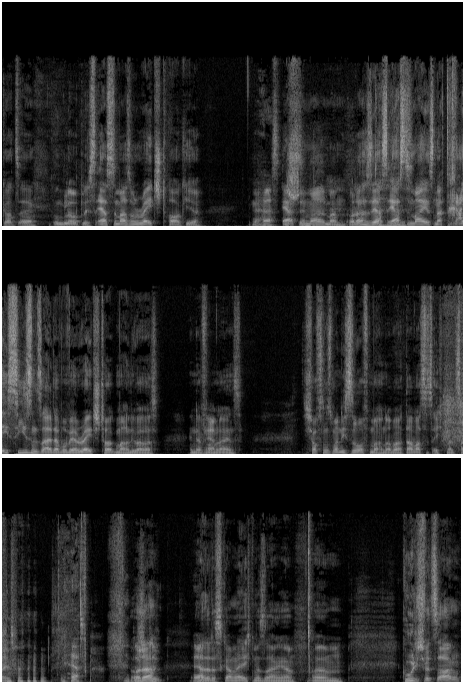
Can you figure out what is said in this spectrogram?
Gott, ey, unglaublich. Das erste Mal so ein Rage-Talk hier. Ja, das Erste stimmt. Mal, Mann, oder? Das, Das das ist erste. Mal jetzt nach drei Seasons, Alter, wo wir Rage-Talk machen über was in der Formel 1. Ich hoffe, es muss man nicht so oft machen, aber da war es jetzt echt mal Zeit, Ja, das oder? stimmt. Ja. Also das kann man echt mal sagen, ja. Ähm, gut, ich würde sagen,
